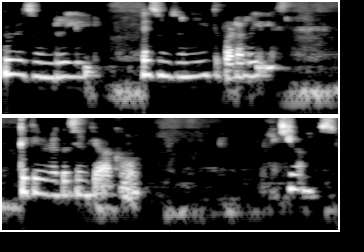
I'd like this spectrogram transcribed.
Pero es un reel, es un sonidito para reels que tiene una canción que va como aquí vamos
